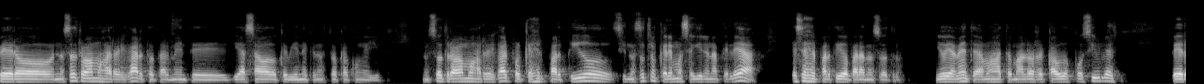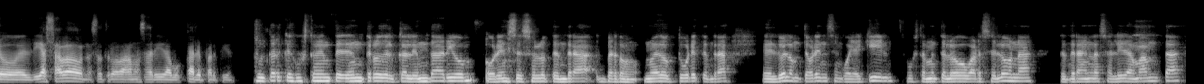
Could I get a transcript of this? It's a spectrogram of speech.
pero nosotros vamos a arriesgar totalmente el día sábado que viene que nos toca con ellos. Nosotros vamos a arriesgar porque es el partido, si nosotros queremos seguir en la pelea, ese es el partido para nosotros. Y obviamente vamos a tomar los recaudos posibles, pero el día sábado nosotros vamos a ir a buscar el partido. Resultar que justamente dentro del calendario, Orense solo tendrá, perdón, 9 de octubre tendrá el duelo ante Orense en Guayaquil, justamente luego Barcelona, tendrán la salida Manta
